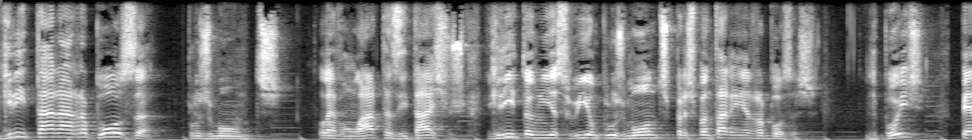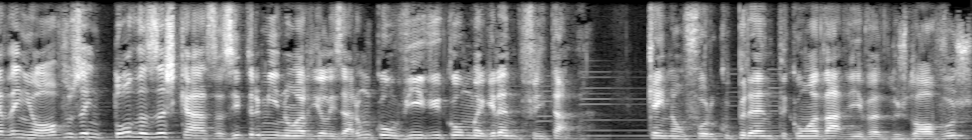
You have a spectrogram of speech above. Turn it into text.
gritar à raposa pelos montes. Levam latas e tachos, gritam e assobiam pelos montes para espantarem as raposas. Depois, pedem ovos em todas as casas e terminam a realizar um convívio com uma grande fritada. Quem não for cooperante com a dádiva dos ovos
